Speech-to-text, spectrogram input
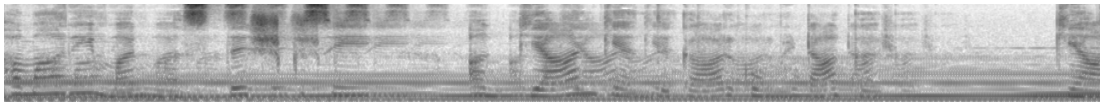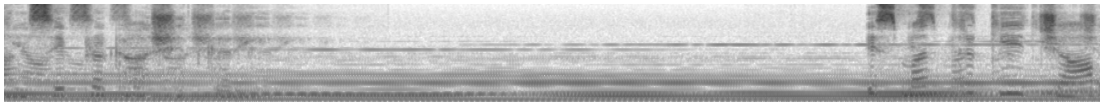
हमारे मन मस्तिष्क से अज्ञान के अंधकार को मिटाकर ज्ञान से प्रकाशित करें। इस मंत्र के जाप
